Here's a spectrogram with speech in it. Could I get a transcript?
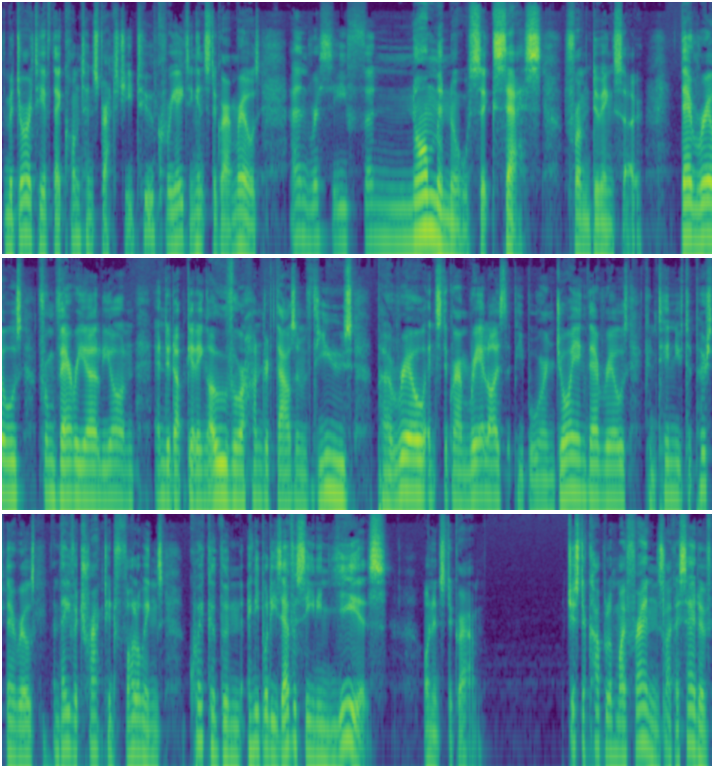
the majority of their content strategy to creating Instagram Reels and receive phenomenal success from doing so. Their reels from very early on ended up getting over 100,000 views per reel. Instagram realized that people were enjoying their reels, continued to push their reels, and they've attracted followings quicker than anybody's ever seen in years on Instagram. Just a couple of my friends, like I said, have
